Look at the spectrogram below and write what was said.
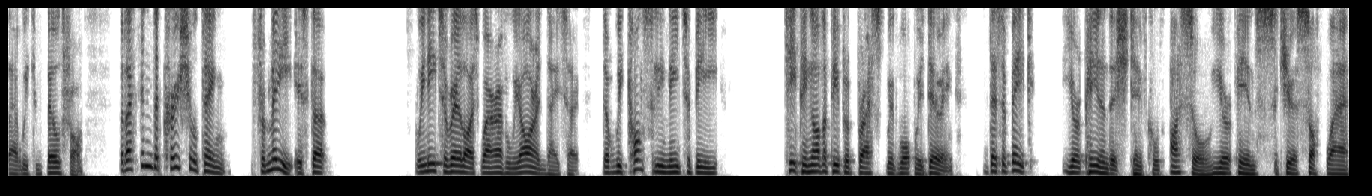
there we can build from. But I think the crucial thing for me is that we need to realize wherever we are in NATO that we constantly need to be keeping other people abreast with what we're doing. There's a big European initiative called ESSOR, European Secure Software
